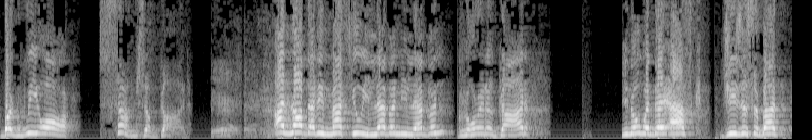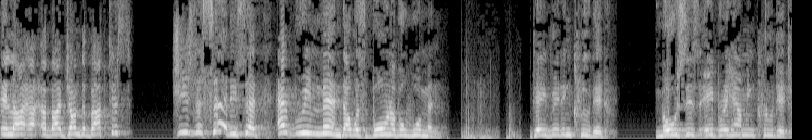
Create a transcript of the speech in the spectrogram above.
but we are sons of God. I love that in Matthew 11, 11, glory to God. You know, when they ask Jesus about Eli, about John the Baptist, Jesus said, He said, every man that was born of a woman, David included, Moses, Abraham included,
